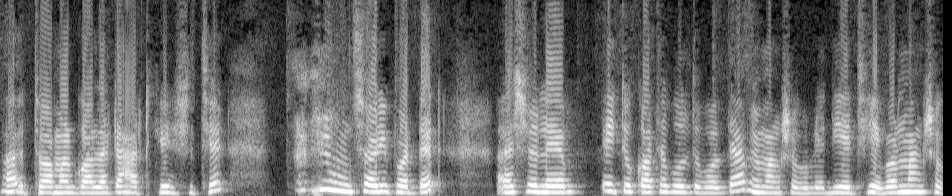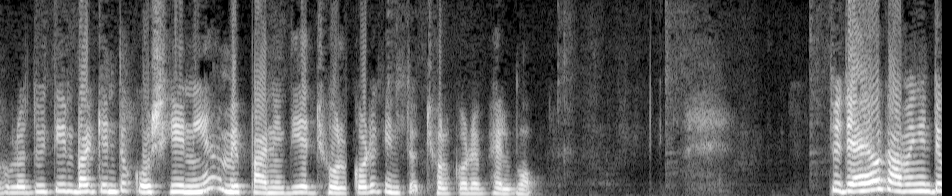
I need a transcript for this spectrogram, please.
আহ, তো আমার গলাটা আটকে এসেছে। সরি ফর দ্যাট আসলে এই তো কথা বলতে বলতে আমি মাংসগুলো দিয়েছি। এবার মাংসগুলো দুই তিনবার কিন্তু কষিয়ে নিয়ে আমি পানি দিয়ে ঝোল করে কিন্তু ঝোল করে ফেলব। তো যাই হোক আমি কিন্তু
